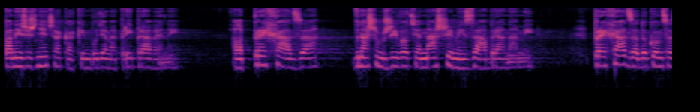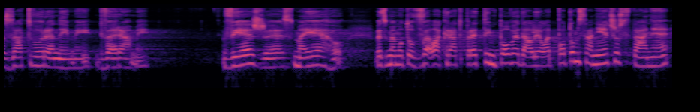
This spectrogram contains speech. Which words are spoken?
Pán Ježiš nečaká, kým budeme pripravení, ale prechádza v našom živote našimi zábranami prechádza dokonca zatvorenými dverami. Vie, že sme jeho. Veď sme mu to veľakrát predtým povedali, ale potom sa niečo stane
